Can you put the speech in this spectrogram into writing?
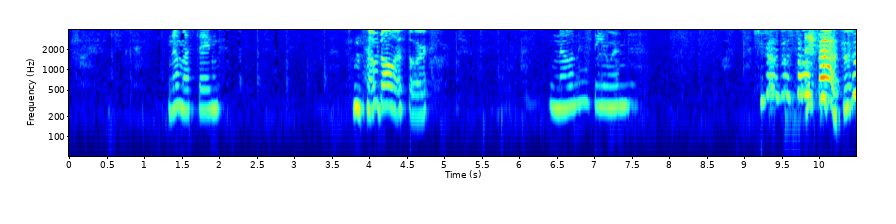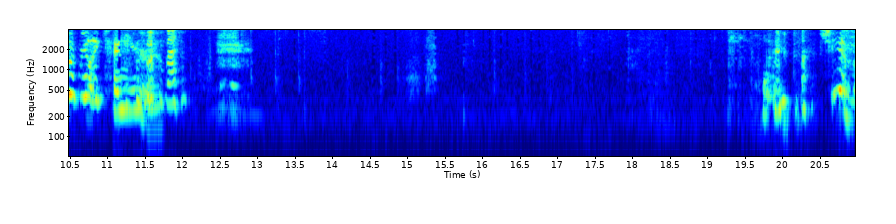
five, six, seven. No Mustang. No dollar store. No New Zealand. She does this so fast. This took me like 10 years. Holy, she is.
